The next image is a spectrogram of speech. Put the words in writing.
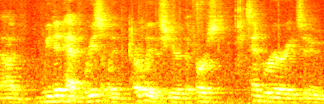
uh, we did have recently, early this year, the first temporary to,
